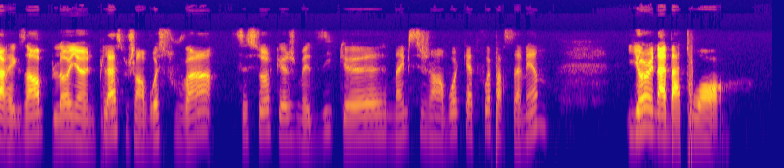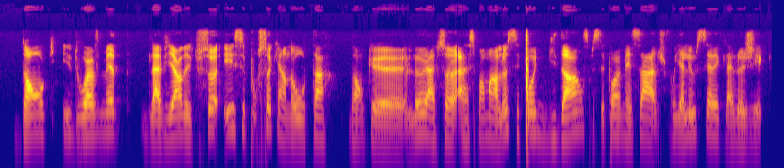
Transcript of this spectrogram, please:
par exemple, là, il y a une place où j'en vois souvent. C'est sûr que je me dis que même si j'en vois quatre fois par semaine, il y a un abattoir. Donc, ils doivent mettre de la viande et tout ça, et c'est pour ça qu'il y en a autant. Donc euh, là, à ce, moment-là, c'est pas une guidance, c'est pas un message. Il faut y aller aussi avec la logique.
